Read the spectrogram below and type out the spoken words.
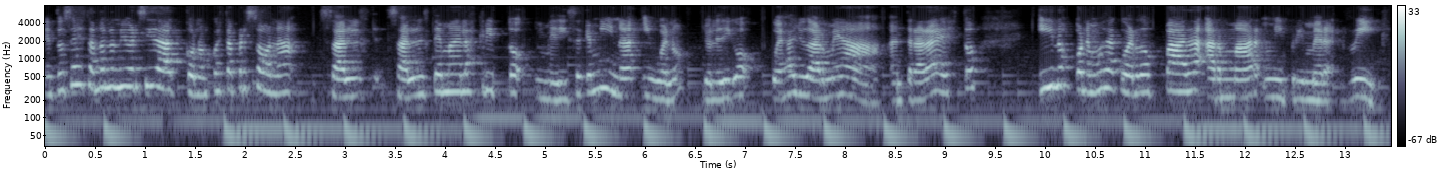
Entonces, estando en la universidad, conozco a esta persona, sale, sale el tema de las cripto, me dice que mina y bueno, yo le digo, puedes ayudarme a, entrar a esto y nos ponemos de acuerdo para armar mi primer rig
